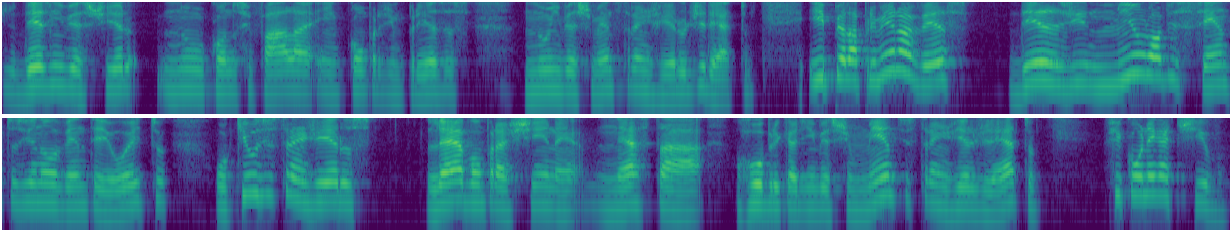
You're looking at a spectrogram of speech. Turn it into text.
desinvestir no, quando se fala em compra de empresas no investimento estrangeiro direto. E pela primeira vez desde 1998, o que os estrangeiros levam para a China nesta rúbrica de investimento estrangeiro direto ficou negativo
